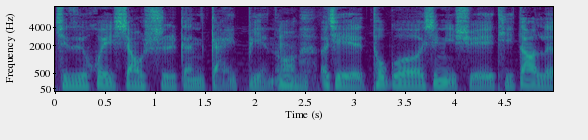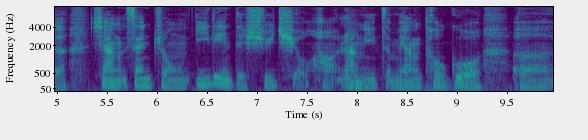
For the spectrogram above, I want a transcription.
其实会消失跟改变哦？而且透过心理学提到了像三种依恋的需求，哈，让你怎么样透过呃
